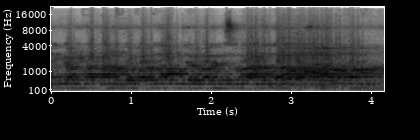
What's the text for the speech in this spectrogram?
দিকে আমি মাথা করলাম।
